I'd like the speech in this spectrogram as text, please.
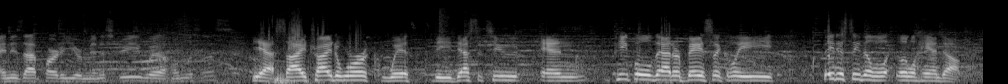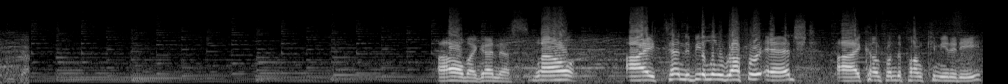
And is that part of your ministry with homelessness? Yes, I try to work with the destitute and people that are basically, they just need a little, little hand up. Oh my goodness. Well, I tend to be a little rougher edged. I come from the punk community.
